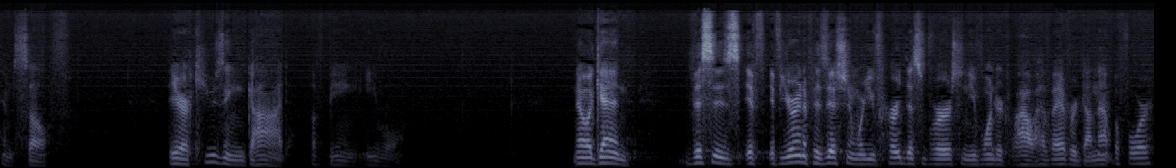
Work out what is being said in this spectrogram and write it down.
himself. They are accusing God of being evil. Now, again, this is, if, if you're in a position where you've heard this verse and you've wondered, wow, have I ever done that before?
